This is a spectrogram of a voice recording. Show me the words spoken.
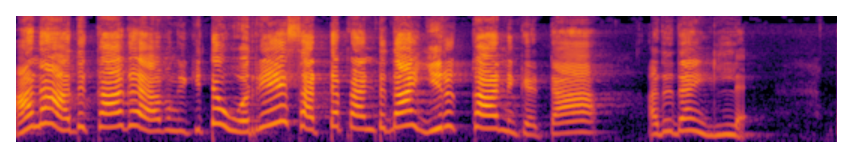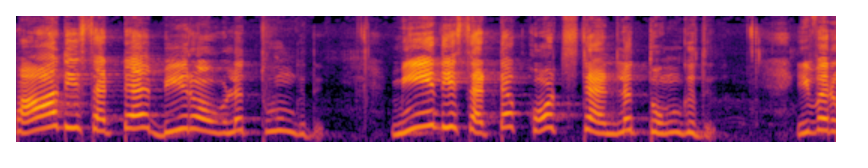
ஆனால் அதுக்காக அவங்க கிட்ட ஒரே சட்டை பேண்ட்டு தான் இருக்கான்னு கேட்டால் அதுதான் இல்லை. பாதி சட்டை பீரோவில் தூங்குது. மீதி சட்டை கோட் ஸ்டாண்டில் தொங்குது. இவர்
